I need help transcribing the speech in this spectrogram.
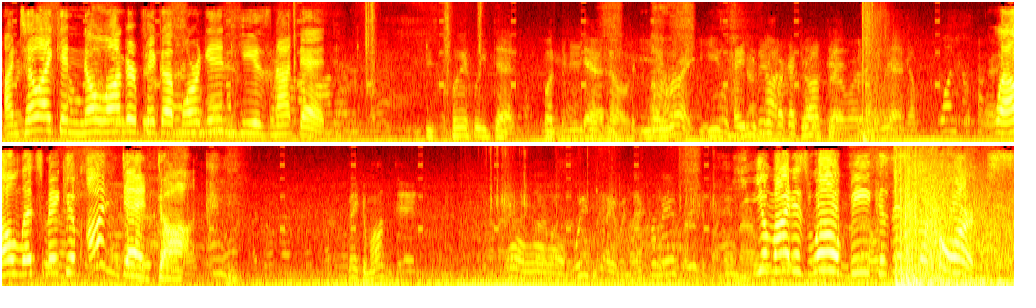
Until I can no longer pick up Morgan, he is not dead. He's clinically dead. But yeah, no, you're right. He's he's not dead, dead, but he's dead. Well, let's make him undead, Doc. Make him undead. Whoa, whoa, whoa! What do you think I am, a necromancer? You might as well be, because it's the corpse.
